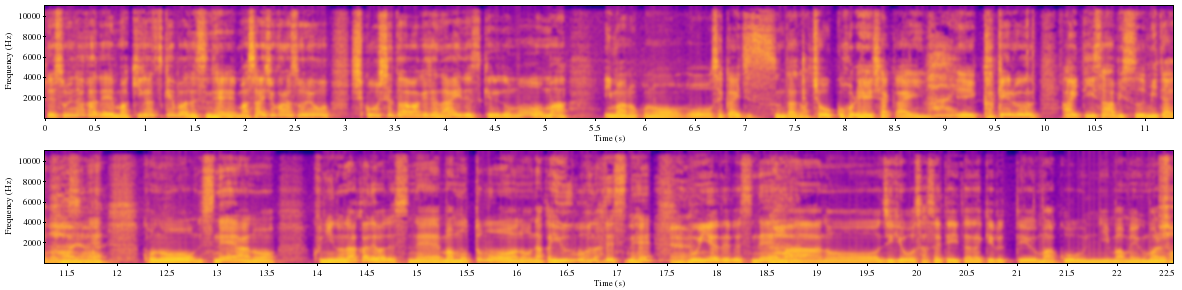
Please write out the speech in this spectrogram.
で、そういう中で、まあ、気がつけばですね、まあ、最初からそれを思考してたわけじゃないですけれども、まあ、今のこのお世界一進んだのは超高齢社会に、はい。えーかける IT サービスみたいなですね、はいはい。このですね、あの、国の中ではですね、まあ、最も、あの、なんか有望なですね、ええ分野でですね、はいまあ、あの、事業をさせていただけるっていう、まあ、幸運に、まあ、恵まれた。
